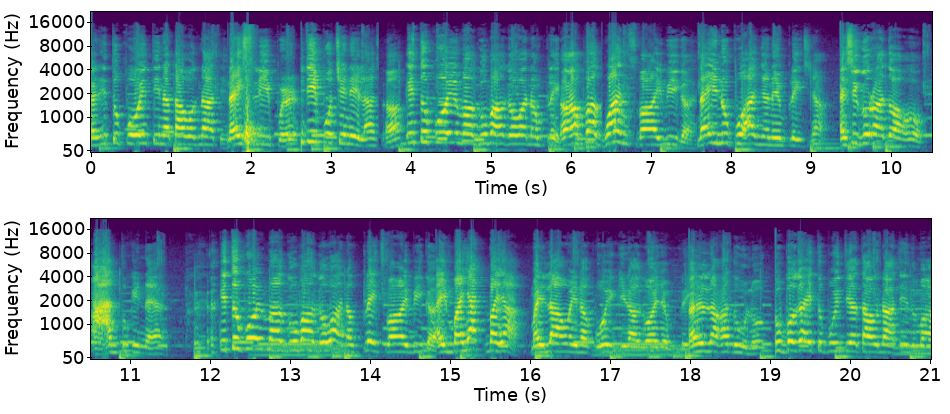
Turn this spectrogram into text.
kaibigan, ito po yung tinatawag natin na sleeper. Hindi po chinelas. No? Ito po yung mga gumagawa ng plate. Na kapag once mga kaibigan, na inupuan niya na yung plates niya, ay sigurado ako, aantukin na yan. ito po yung mga gumagawa ng plates mga kaibigan, ay mayat maya. May laway na po yung ginagawa niyang plate. Dahil nakatulog. Kumbaga ito po yung tinatawag natin ng mga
